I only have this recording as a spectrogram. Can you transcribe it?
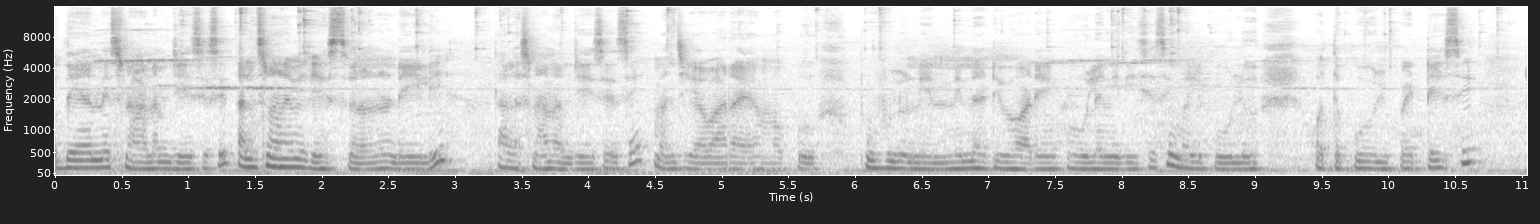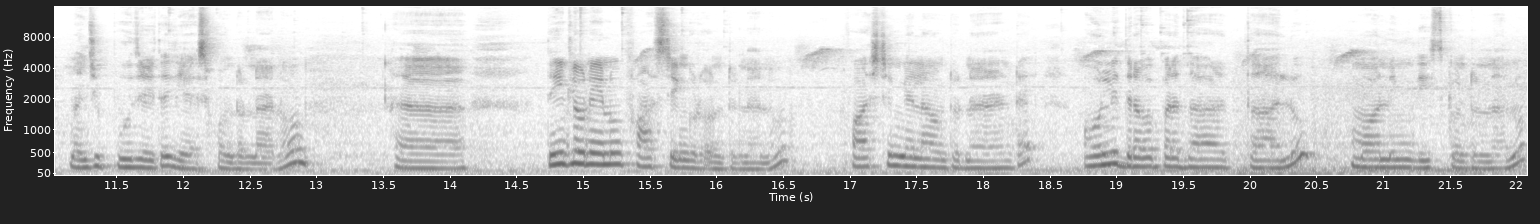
ఉదయాన్నే స్నానం చేసేసి తల స్నానమే చేస్తున్నాను డైలీ. తల స్నానం చేసేసి మంచిగా వారాయమ్మ పువ్వు పువ్వులు నేను నిన్నటి వాడిన పువ్వులన్నీ తీసేసి మళ్ళీ పువ్వులు కొత్త పువ్వులు పెట్టేసి మంచి పూజ అయితే చేసుకుంటున్నాను. దీంట్లో నేను ఫాస్టింగ్ కూడా ఉంటున్నాను. ఫాస్టింగ్ ఎలా ఉంటున్నానంటే ఓన్లీ ద్రవ పదార్థాలు మార్నింగ్ తీసుకుంటున్నాను.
